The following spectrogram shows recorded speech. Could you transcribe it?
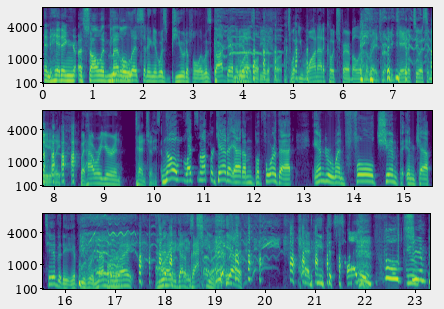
and hitting a solid People metal. listening, it was beautiful. It was goddamn It beautiful. was beautiful. It's what you want out of Coach Faribault in the rage room. You gave it to us immediately. But how are your intentions? No, let's not forget, Adam. Before that, Andrew went full chimp in captivity, if you remember. right, right. He got a vacuum. yeah. and he decided full chimp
